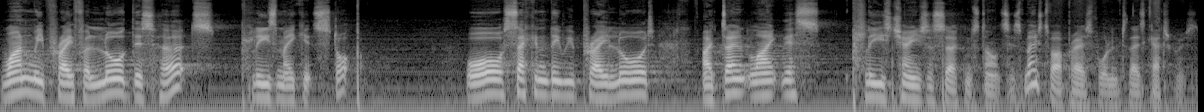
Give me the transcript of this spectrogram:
One, we pray for, Lord, this hurts, please make it stop. Or, secondly, we pray, Lord, I don't like this, please change the circumstances. Most of our prayers fall into those categories.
